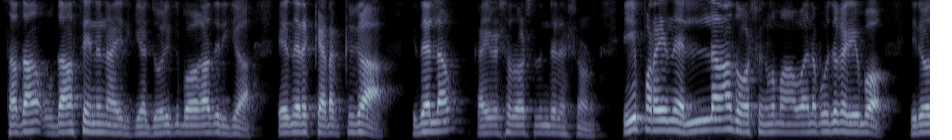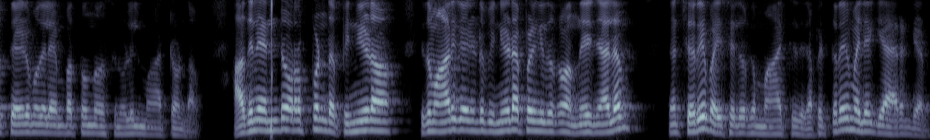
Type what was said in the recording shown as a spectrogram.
സദാ ഉദാസീനനായിരിക്കുക ജോലിക്ക് പോകാതിരിക്കുക ഏതുനേരം കിടക്കുക ഇതെല്ലാം കൈവശദോഷത്തിന്റെ ലക്ഷണമാണ്. ഈ പറയുന്ന എല്ലാ ദോഷങ്ങളും ആവാന പൂജ കഴിയുമ്പോൾ ഇരുപത്തേഴ് മുതൽ എൺപത്തൊന്ന് ദിവസത്തിനുള്ളിൽ മാറ്റം ഉണ്ടാകും അതിന് എന്റെ ഉറപ്പുണ്ട്. പിന്നീടോ ഇത് മാറി കഴിഞ്ഞിട്ട് പിന്നീട് എപ്പോഴെങ്കിലും ഇതൊക്കെ വന്നു കഴിഞ്ഞാലും ഞാൻ ചെറിയ പൈസയിൽ ഇതൊക്കെ മാറ്റി തരും. അപ്പോൾ ഇത്രയും വലിയ ഗ്യാരണ്ടിയാണ്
